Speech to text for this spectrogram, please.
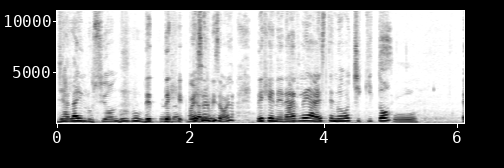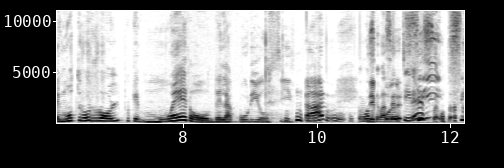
ya la ilusión de, voy a ser bisabuela, de generarle a este nuevo chiquito en otro rol porque muero de la curiosidad. ¿Cómo se va a sentir eso? Sí,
